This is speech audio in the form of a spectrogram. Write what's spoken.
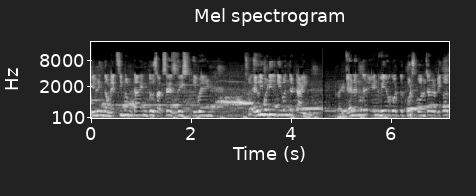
giving the maximum time to success this event. So everybody is given the time. Right. And in the end, we have got the good sponsor because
